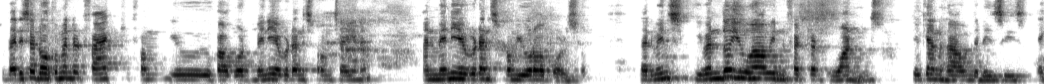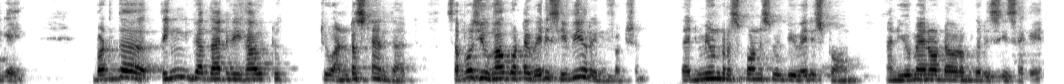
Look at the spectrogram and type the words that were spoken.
So that is a documented fact from you you have got many evidence from China and many evidence from Europe also. That means even though you have infected once, you can have the disease again. But the thing that we have to, to understand that suppose you have got a very severe infection, the immune response will be very strong and you may not develop the disease again.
